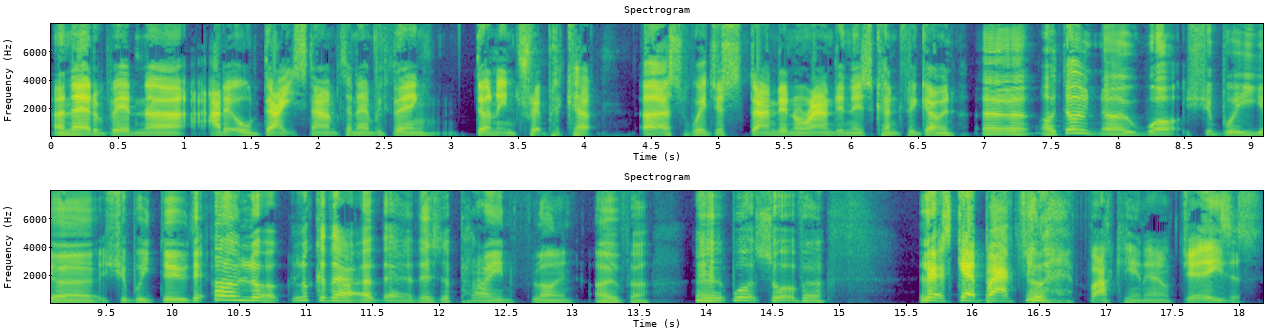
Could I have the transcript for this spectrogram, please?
And they'd have been, uh, had it all date stamped and everything, done in triplicate. Us, we're just standing around in this country going, uh, I don't know what should we, uh, should we do? This? Oh, look, look at that up there. There's a plane flying over. Uh, what sort of a? Let's get back to it. Fucking hell, Jesus.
